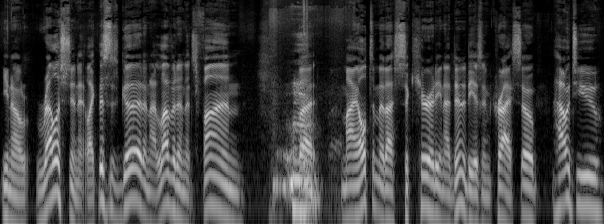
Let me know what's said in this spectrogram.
you know, relish in it. Like this is good, and I love it, and it's fun. Mm-hmm. But my ultimate uh, security and identity is in Christ. So how would you?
